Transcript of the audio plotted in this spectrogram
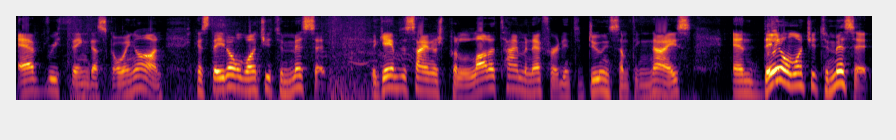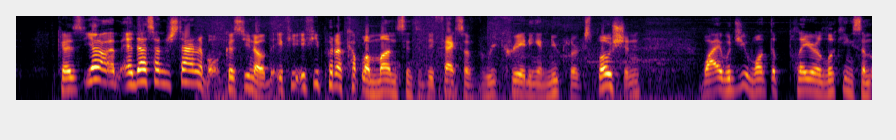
everything that's going on because they don't want you to miss it. The game designers put a lot of time and effort into doing something nice and they don't want you to miss it because yeah and that's understandable because you know if you if you put a couple of months into the effects of recreating a nuclear explosion why would you want the player looking some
